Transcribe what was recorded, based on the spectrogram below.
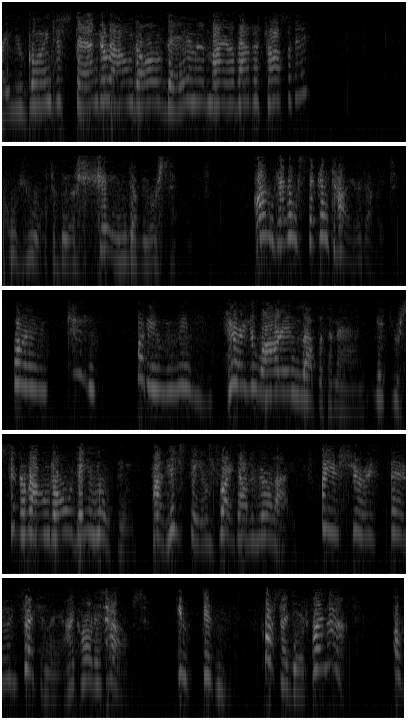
Are you going to stand around all day and admire that atrocity? Oh, you ought to be ashamed of yourself. I'm getting sick and tired of it. Why, Kate, what do you mean? Here you are in love with a man, yet you sit around all day moping while he sails right out of your life. Are you sure he's sailing? Certainly, I called his house. You didn't. Of course I did. Why not? Oh,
